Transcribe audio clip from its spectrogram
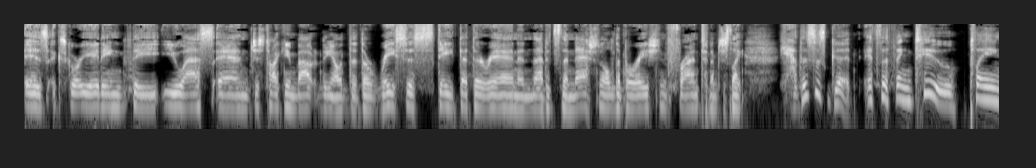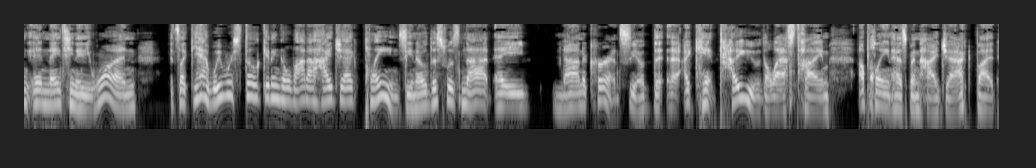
is excoriating the U.S. and just talking about, you know, the, the racist state that they're in and that it's the National Liberation Front. And I'm just like, yeah, this is good. It's the thing too, playing in 1981. It's like, yeah, we were still getting a lot of hijacked planes. You know, this was not a non-occurrence. You know, the, I can't tell you the last time a plane has been hijacked, but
